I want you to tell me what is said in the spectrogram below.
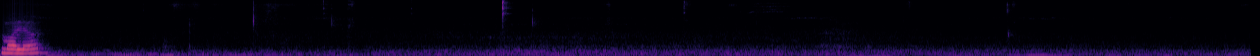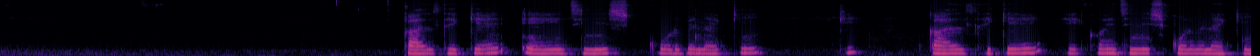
বলো। কাল থেকে এই জিনিস করবে নাকি? কি? কাল থেকে একই জিনিস করবে নাকি?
